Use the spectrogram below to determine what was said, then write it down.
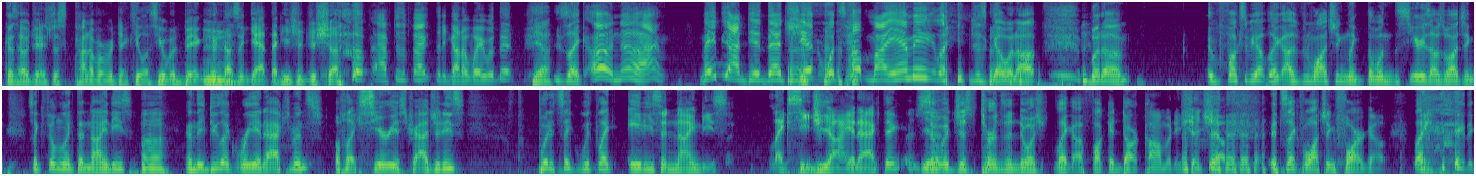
Because OJ is just kind of a ridiculous human being who Mm. doesn't get that he should just shut up after the fact that he got away with it. Yeah. He's like, oh no, I maybe I did that shit. What's up, Miami? Like just going up. But um it fucks me up. Like I've been watching like the one the series I was watching, it's like filmed in, like the nineties Uh, and they do like reenactments of like serious tragedies, but it's like with like 80s and 90s like CGI and acting. So Yeah. it just turns into a like a fucking dark comedy shit show. it's like watching Fargo. Like, the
